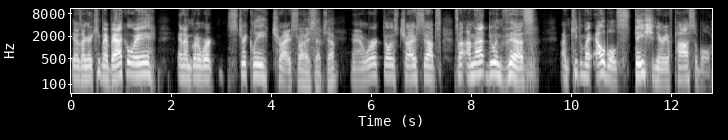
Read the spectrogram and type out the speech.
is I'm going to keep my back away, and I'm going to work strictly triceps Triceps, yep. and work those triceps. So I'm not doing this. I'm keeping my elbows stationary if possible.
